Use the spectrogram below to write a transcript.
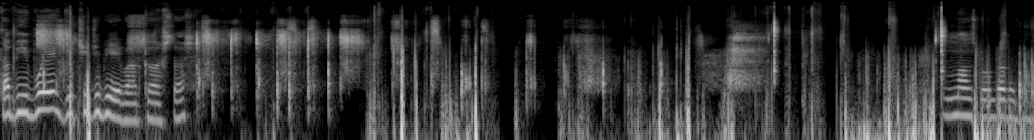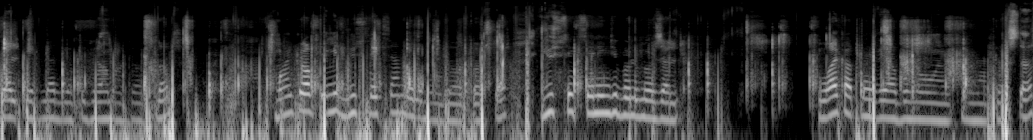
Tabii bu ev geçici bir ev arkadaşlar. Bundan sonra da güzel evler yapacağım arkadaşlar. Minecraft Emir 180 bölüm oldu arkadaşlar. 180. bölüm özel. Like atmayı ve abone olmayı unutmayın arkadaşlar.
